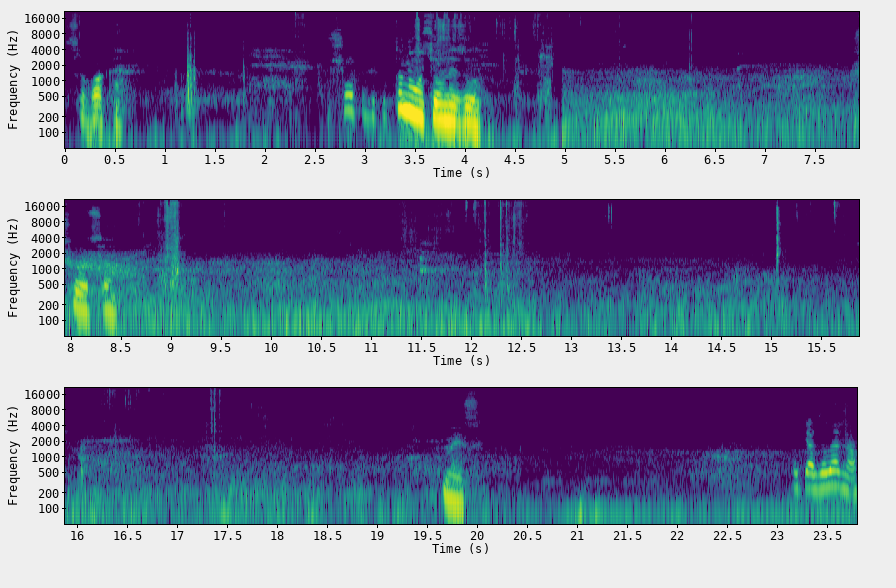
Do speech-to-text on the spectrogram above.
Собака. Що тобі тут? Та ну ось внизу. Що це? Низ. Хоча зелена.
